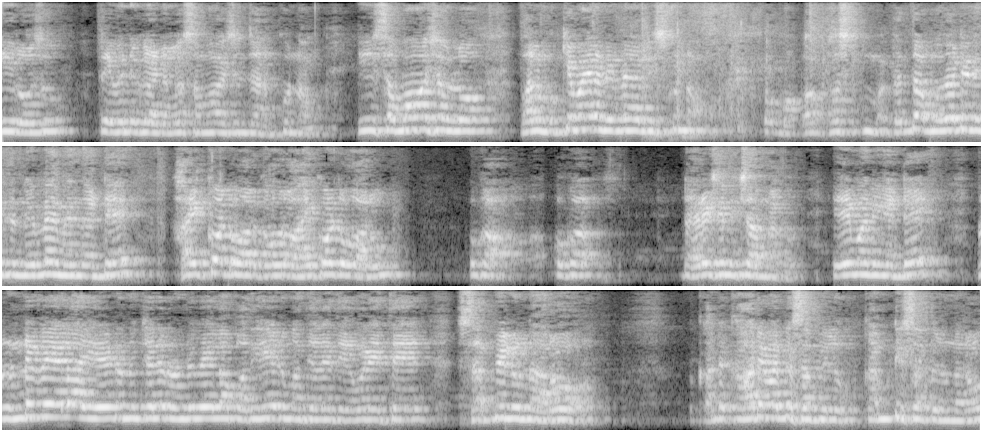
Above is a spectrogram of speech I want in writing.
ఈ రోజు రెవెన్యూ గార్డెన్లో సమావేశం జరుపుకున్నాం. ఈ సమావేశంలో వాళ్ళు ముఖ్యమైన నిర్ణయాలు తీసుకున్నాం. ఫస్ట్ పెద్ద మొదటి నిర్ణయం ఏంటంటే హైకోర్టు వారు గౌరవ హైకోర్టు వారు ఒక ఒక డైరెక్షన్ ఇచ్చారు నాకు. ఏమని అంటే రెండు వేల ఏడు నుంచి రెండు వేల పదిహేడు మధ్యలో అయితే ఎవరైతే సభ్యులు ఉన్నారో అంటే కార్యవర్గ సభ్యులు కమిటీ సభ్యులు ఉన్నారో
